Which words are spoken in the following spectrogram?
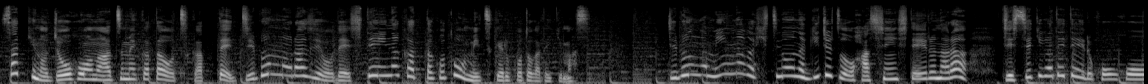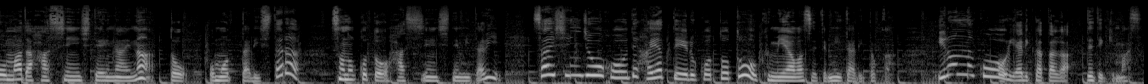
さっきの情報の集め方を使って自分のラジオでしていなかったことを見つけることができます。自分がみんなが必要な技術を発信しているなら実績が出ている方法をまだ発信していないなと思ったりしたらそのことを発信してみたり最新情報で流行っていることとを組み合わせてみたりとかいろんなこうやり方が出てきます。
